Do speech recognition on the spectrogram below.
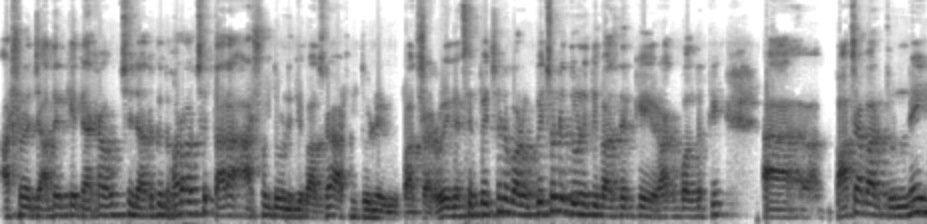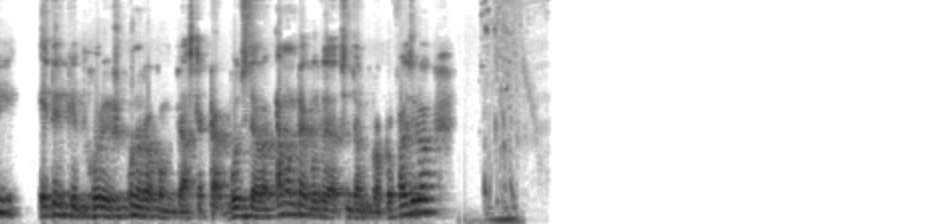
আসলে যাদেরকে দেখা হচ্ছে যাদেরকে ধরা হচ্ছে তারা আসল দুর্নীতিবাজরা আসল দুর্নীতিবাজরা রয়ে গেছে। পেছনে বরং পেছনে দুর্নীতিবাজদেরকে রাগবলদেরকে আহ বাঁচাবার জন্যই এদেরকে ধরে কোন রকম জাস্ট একটা বুঝতে হবে এমনটাই বলতে যাচ্ছেন জনাব ডক্টর ফজল হক।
